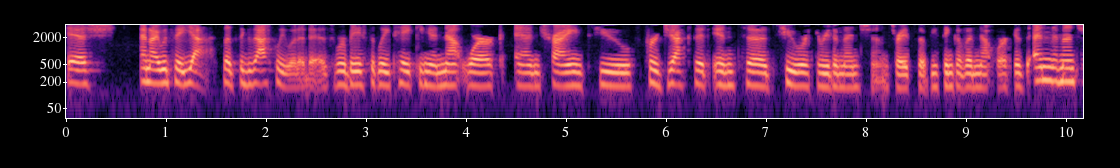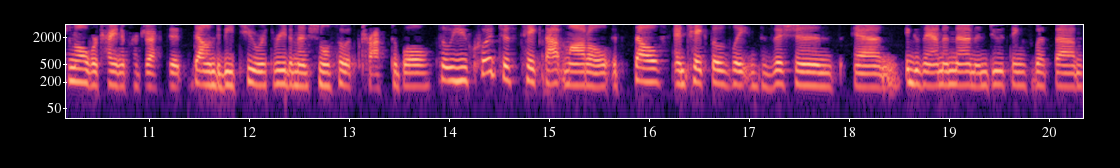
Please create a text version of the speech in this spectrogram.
ish. And I would say, yes, that's exactly what it is. We're basically taking a network and trying to project it into two or three dimensions, right? So if you think of a network as n dimensional, we're trying to project it down to be two or three dimensional so it's tractable. So you could just take that model itself and take those latent positions and examine them and do things with them.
